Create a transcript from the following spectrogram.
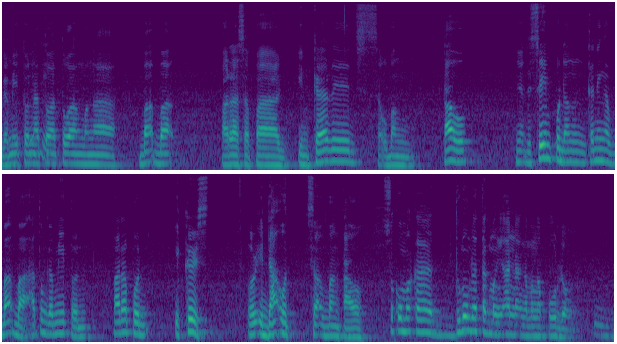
Gamiton nato ato ang mga baba para sa pag-encourage sa ubang tao. Yeah, the same pod ang kani nga baba atong gamiton para pod i-curse or idaot sa ubang tao. So kung makadungog na tag mga ana nga mga pulong, Mm.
